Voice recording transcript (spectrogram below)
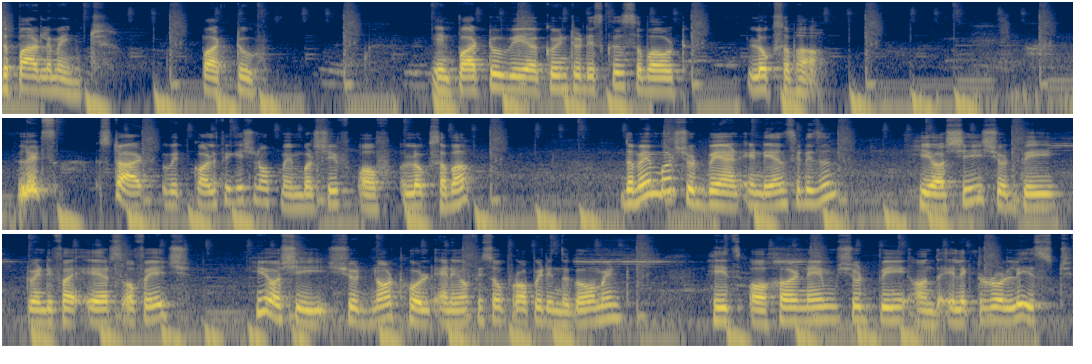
the parliament part 2 in part 2 we are going to discuss about lok sabha. Let's start with qualification of membership of lok sabha. The member should be an indian citizen. He or she should be 25 years of age. He or she should not hold any office or profit in the government. His or her name should be on the electoral list.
